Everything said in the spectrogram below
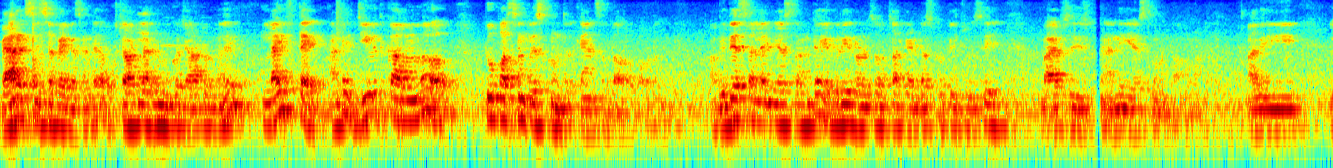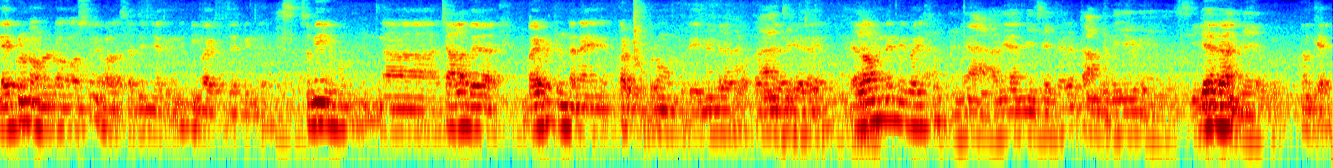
బ్యారెట్ సిల్సఫైగస్ అంటే ఒక చోట లేకుండా ఇంకో చోట ఉన్నది. లైఫ్ టైం అంటే జీవిత కాలంలో టూ పర్సెంట్ రిస్క్ ఉంటుంది క్యాన్సర్ రావడానికి ఆ విదేశాల్లో ఏం చేస్తారంటే ఎవ్రీ రెండు సంవత్సరాలకు ఎండోస్కోపీ చూసి బయాప్సీ తీసుకుని అన్నీ చేస్తూ ఉంటాం అన్నమాట. అది లేకుండా ఉండడం కోసం ఇవాళ సర్జరీ జరిగింది మీ వైఫ్ జరిగింది. సో మీ చాలా భయ- భయపెట్టుంటేనే కడుపు ఉబ్బరం ఉంటుంది. ఎలా ఉండే మీ వైఫ్? అవి అన్ని చెప్పారు లేదా? ఓకే.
